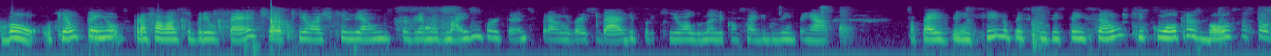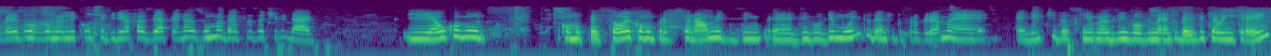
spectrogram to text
Bom, o que eu tenho para falar sobre o PET é que eu acho que ele é um dos programas mais importantes para a universidade, porque o aluno ele consegue desempenhar papéis de ensino, pesquisa e extensão, que com outras bolsas talvez o aluno ele conseguiria fazer apenas uma dessas atividades. E eu como como pessoa e como profissional me é, desenvolvi muito dentro do programa, é, é nítido assim o meu desenvolvimento desde que eu entrei.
